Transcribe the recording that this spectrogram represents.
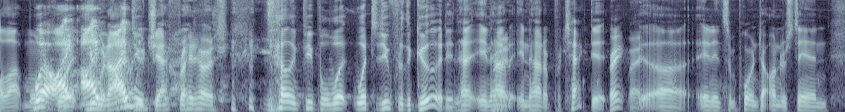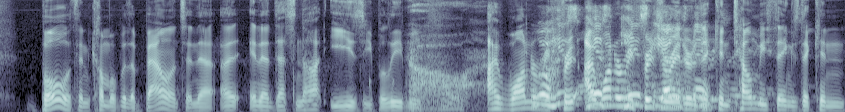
a lot more. Well, of what I- you and I- I, I do, would- Jeff, right? Are telling people what, what to do for the good and how, and how Right. to, and how to protect it. Right. Right. Uh, and it's important to understand both and come up with a balance in that. Uh, and that's not easy. Believe me. I want a Well, refri- here's- I want a here's the other refrigerator that can tell me things that can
